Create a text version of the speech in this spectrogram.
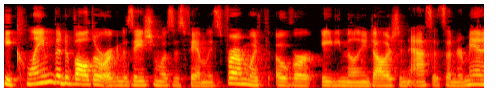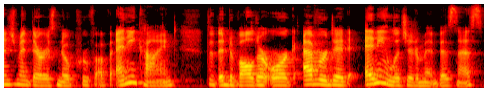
he claimed the Devolder organization was his family's firm with over $80 million in assets under management. There is no proof of any kind that the Devolder org ever did any legitimate business.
